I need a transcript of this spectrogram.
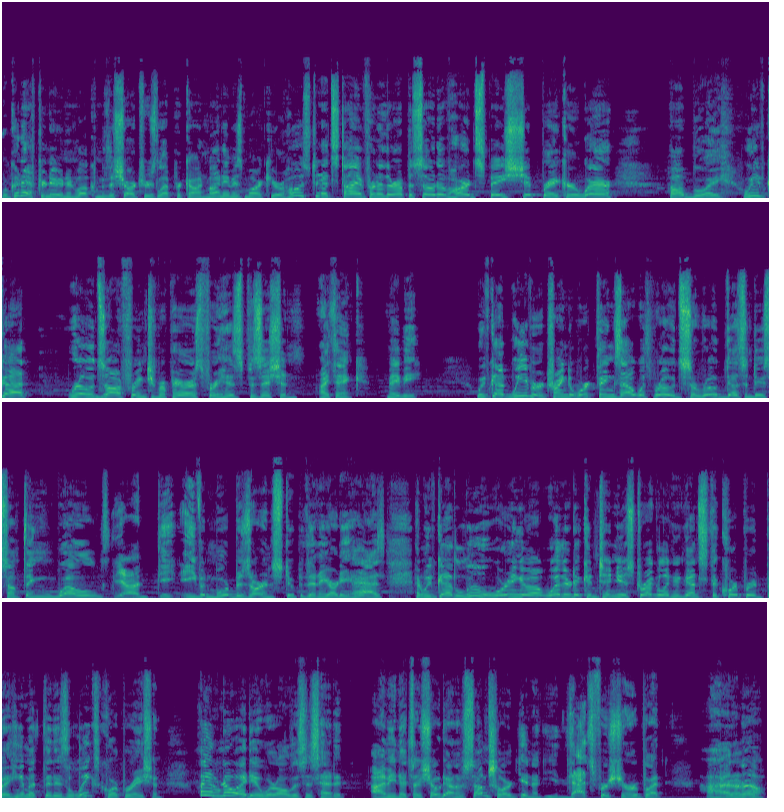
Well, good afternoon and welcome to the Chartreuse Leprechaun. My name is Mark, your host, and it's time for another episode of Hardspace Shipbreaker, where, oh boy, we've got Rhodes offering to prepare us for his position, I think. Maybe. We've got Weaver trying to work things out with Rhodes so Rhodes doesn't do something, well, e- even more bizarre and stupid than he already has. And we've got Lou worrying about whether to continue struggling against the corporate behemoth that is Lynx Corporation. I have no idea where all this is headed. I mean, it's a showdown of some sort, you know, that's for sure, but I don't know.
